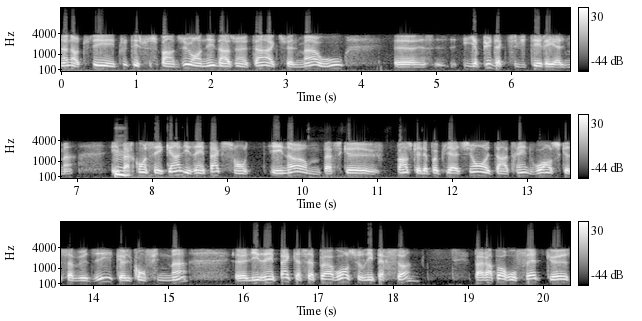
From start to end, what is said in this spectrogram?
Non, non, tout est tout est suspendu. On est dans un temps actuellement où euh, il n'y a plus d'activité réellement. Et hmm. par conséquent, les impacts sont énormes parce que je pense que la population est en train de voir ce que ça veut dire, que le confinement, euh, les impacts que ça peut avoir sur les personnes par rapport au fait que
